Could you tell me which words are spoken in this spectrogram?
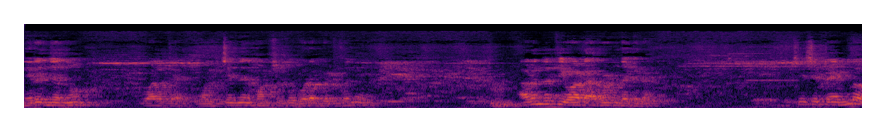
నిరంజను వాళ్ళకి వాళ్ళకి చెందిన మనుషులతో గొడవ పెట్టుకొని అరుంధతి వాడ రోడ్డు దగ్గర చేసే టైంలో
